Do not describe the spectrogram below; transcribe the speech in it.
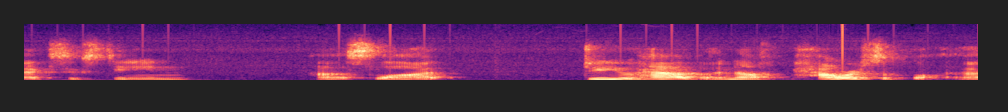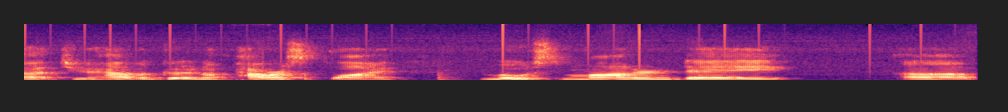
X16 uh, slot? Do you have enough power supply? Uh, do you have a good enough power supply? Most modern day uh,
